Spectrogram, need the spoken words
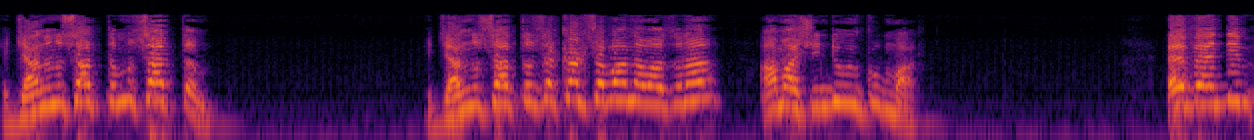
E canını sattım mı sattım. E canını sattınsa kalk sabah namazına. Ama şimdi uykum var. Efendim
